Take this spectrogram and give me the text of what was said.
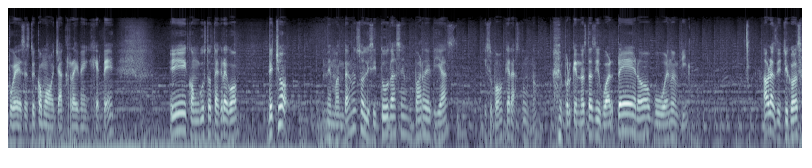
pues estoy como Jack Raven GT. Y con gusto te agrego. De hecho, me mandaron solicitud hace un par de días. Y supongo que eras tú, ¿no? Porque no estás igual. Pero bueno, en fin. Ahora sí, chicos.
